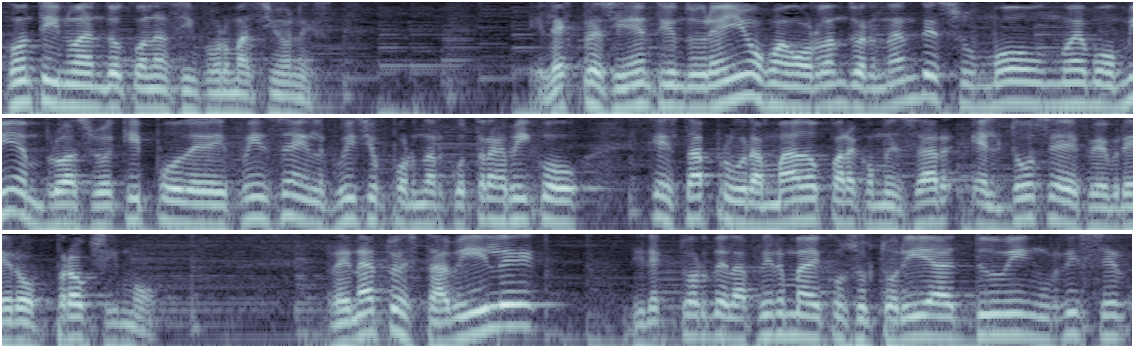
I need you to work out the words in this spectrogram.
Continuando con las informaciones. El expresidente hondureño Juan Orlando Hernández sumó un nuevo miembro a su equipo de defensa en el juicio por narcotráfico que está programado para comenzar el 12 de febrero próximo. Renato Estabile, director de la firma de consultoría Doing Research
